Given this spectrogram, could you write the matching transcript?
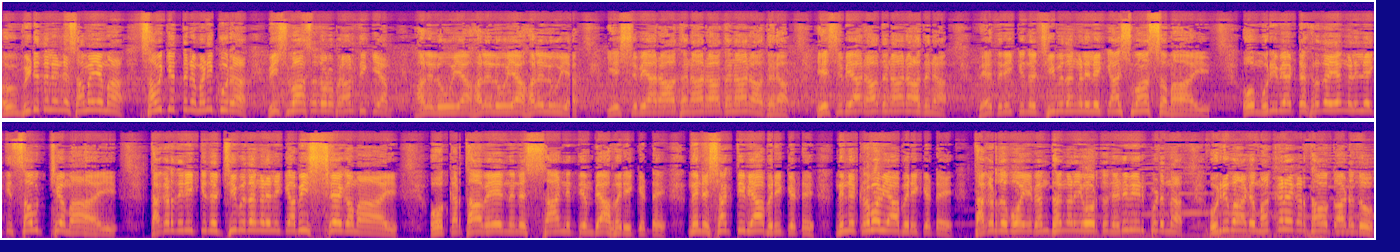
വിടുതലിന്റെ സമയമാ. സൗഖ്യത്തിന്റെ മണിക്കൂർ. വിശ്വാസത്തോടെ പ്രാർത്ഥിക്കാം. ഹലലൂയ ഹലലൂയ ഹലലൂയ യേശുവെ ആരാധന ആരാധന ആരാധന. യേശുവെ ആരാധന ആരാധന. വേദനിക്കുന്ന ജീവിതങ്ങളിലേക്ക് ആശ്വാസമായി. ഓ മുറിവേറ്റ ഹൃദയങ്ങളിലേക്ക് സൗഖ്യമായി. തകർന്നിരിക്കുന്ന ജീവിതങ്ങളിലേക്ക് അഭിഷേകമായി. ഓ കർത്താവേ നിന്റെ സാന്നിധ്യം വ്യാപരിക്കട്ടെ. നിന്റെ ശക്തി വ്യാപരിക്കട്ടെ. നിന്റെ ക്രമ വ്യാപരിക്കട്ടെ. തകർന്നുപോയ ബന്ധങ്ങളെ ഓർത്ത് നെടുവീർപ്പെടുന്ന ഒരുപാട് മക്കളെ കർത്താവ് കാണുന്നു.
